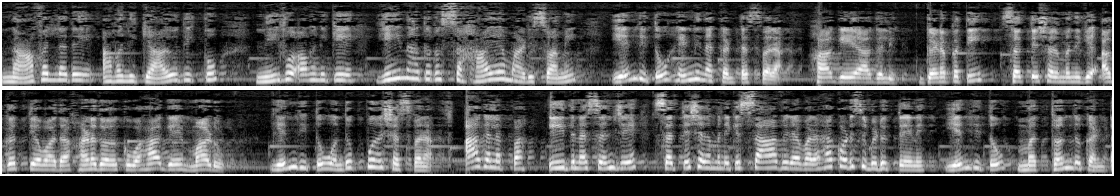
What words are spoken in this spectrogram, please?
ನಾವಲ್ಲದೆ ಅವನಿಗ್ಯಾರು ದಿಕ್ಕು? ನೀವು ಅವನಿಗೆ ಏನಾದರೂ ಸಹಾಯ ಮಾಡಿ ಸ್ವಾಮಿ. ಎಂದಿತು ಹೆಣ್ಣಿನ ಕಂಠಸ್ವರ. ಹಾಗೆಯೇ ಆಗಲಿ. ಗಣಪತಿ ಸತ್ಯಶರ್ಮನಿಗೆ ಅಗತ್ಯವಾದ ಹಣ ದೊರಕುವ ಹಾಗೆ ಮಾಡು. ಎಂದಿತು ಒಂದು ಪುರುಷ ಸ್ವರ. ಆಗಲಪ್ಪ, ಈ ದಿನ ಸಂಜೆ ಸತ್ಯಶರ್ಮನಿಗೆ ಸಾವಿರ ವರಹ ಕೊಡಿಸಿ ಬಿಡುತ್ತೇನೆ ಎಂದಿತು ಮತ್ತೊಂದು ಕಂಠ.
